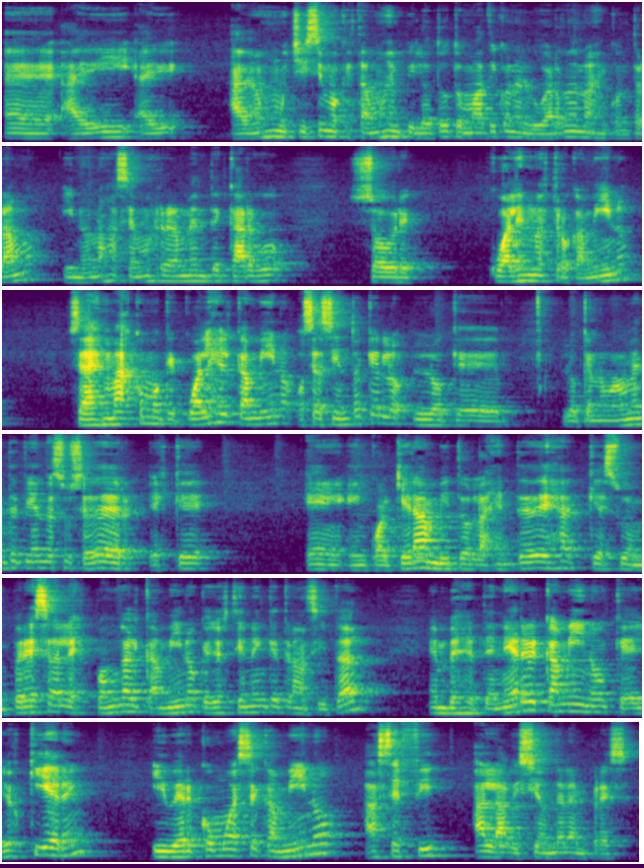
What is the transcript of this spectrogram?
eh, hay, habemos muchísimos que estamos en piloto automático en el lugar donde nos encontramos y no nos hacemos realmente cargo sobre cuál es nuestro camino. O sea, es más como que cuál es el camino. O sea, siento que lo, lo que, lo que normalmente tiende a suceder es que en, cualquier ámbito la gente deja que su empresa les ponga el camino que ellos tienen que transitar en vez de tener el camino que ellos quieren y ver cómo ese camino hace fit a la visión de la empresa.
